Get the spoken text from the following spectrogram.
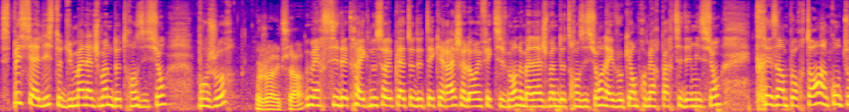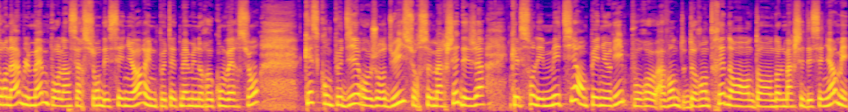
spécialiste du management de transition. Bonjour. Bonjour Alexia. Merci d'être avec nous sur les plateaux de TKRH. Alors effectivement, le management de transition, on l'a évoqué en première partie d'émission, très important, incontournable même pour l'insertion des seniors et peut-être même une reconversion. Qu'est-ce qu'on peut dire aujourd'hui sur ce marché? Déjà, quels sont les métiers en pénurie pour, euh, avant de rentrer dans, dans, dans le marché des seniors, mais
